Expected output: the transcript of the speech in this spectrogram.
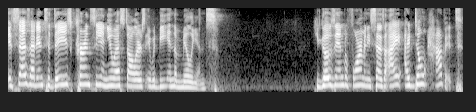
It says that in today's currency in US dollars, it would be in the millions. He goes in before him and he says, I, I don't have it.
